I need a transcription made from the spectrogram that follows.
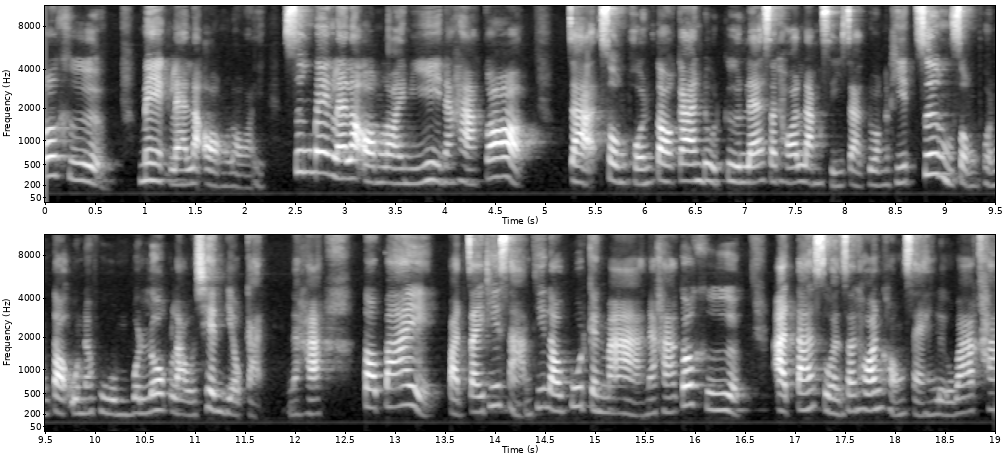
ก็คือเมฆและละอองลอย ซึ่งเมฆและละอองลอยนี้นะคะ ก็จะส่งผลต่อการดูดกลืนและสะท้อนรังสีจากดวงอาทิตย์ ซึ่งส่งผลต่ออุณหภูมิบนโลกเราเช่นเดียวกันนะคะ ต่อไปปัจจัยที่ 3 ที่เราพูดกันมานะคะ ก็คืออัตราส่วนสะท้อนของแสงหรือว่าค่า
